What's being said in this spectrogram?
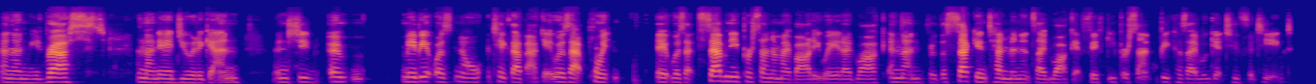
and then we'd rest and then i'd do it again and she'd um, maybe it was no take that back it was at point it was at 70% of my body weight I'd walk. And then for the second 10 minutes, I'd walk at 50% because I would get too fatigued.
